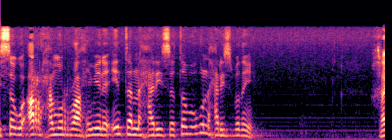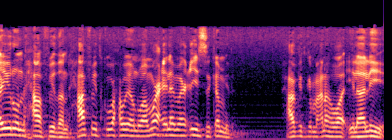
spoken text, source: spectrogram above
isagu arxamu araaximiina inta naxariisataba ugu naxariis badan yahay khayrun xaafidan xaafidku waxa weyaan waa magac ilahi magacihiisa ka mida xaafidka macnaha waa ilaaliye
